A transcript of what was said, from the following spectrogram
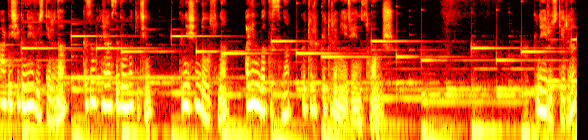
kardeşi güney rüzgarına kızın prensi bulmak için güneşin doğusuna, ayın batısına götürüp götüremeyeceğini sormuş. Güney rüzgarı,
